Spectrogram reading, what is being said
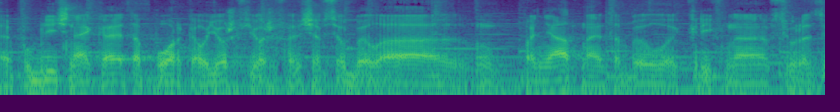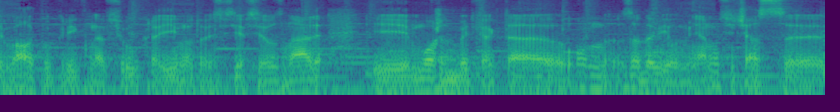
э, публичная какая-то порка. У Йожефа Йожефовича все было ну, понятно. Это был крик на всю раздевалку, крик на всю Украину. То есть все все узнали. И, может быть, как-то он задавил меня. Ну, сейчас, э,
